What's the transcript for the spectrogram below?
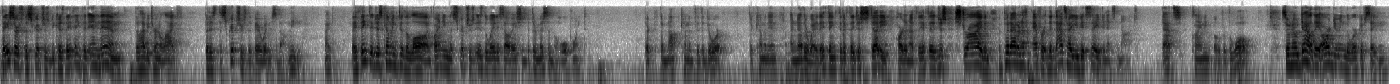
they search the scriptures because they think that in them they'll have eternal life. But it's the scriptures that bear witness about me, right? They think that just coming to the law and finding the scriptures is the way to salvation, but they're missing the whole point. They're, they're not coming through the door. They're coming in another way. They think that if they just study hard enough, if they just strive and put out enough effort, that that's how you get saved, and it's not. That's climbing over the wall. So, no doubt, they are doing the work of Satan,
